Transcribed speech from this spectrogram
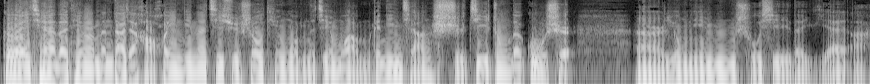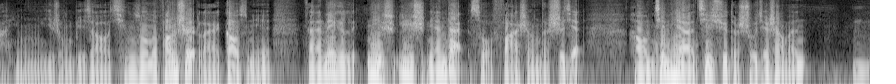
各位亲爱的听友们，大家好，欢迎您呢继续收听我们的节目啊。我们跟您讲《史记》中的故事，呃，用您熟悉的语言啊，用一种比较轻松的方式来告诉您在那个历史历史年代所发生的事件。好，我们今天啊继续的书接上文。嗯，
